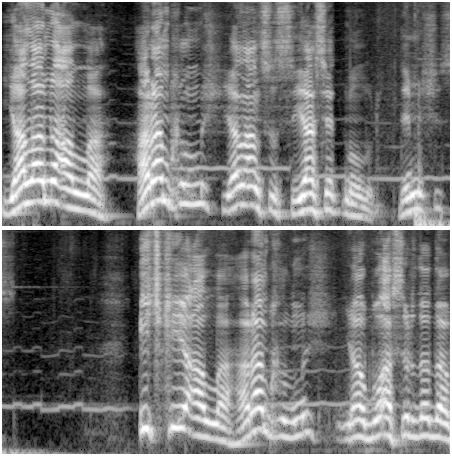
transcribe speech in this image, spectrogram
Yalanı Allah haram kılmış. Yalansız siyaset mi olur? Demişiz. İçkiyi Allah haram kılmış. Ya bu asırda da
